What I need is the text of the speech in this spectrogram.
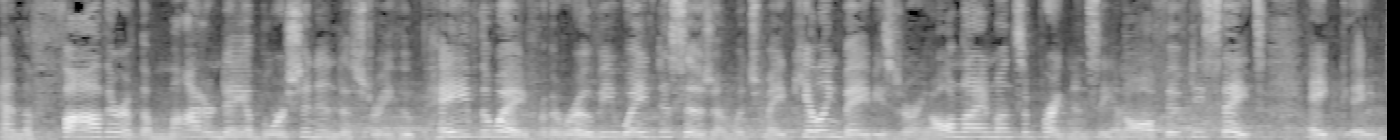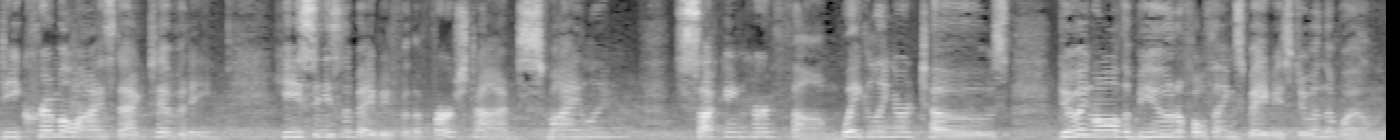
and the father of the modern day abortion industry who paved the way for the Roe v. Wade decision, which made killing babies during all nine months of pregnancy in all 50 states a, a decriminalized activity. He sees the baby for the first time smiling, sucking her thumb, wiggling her toes, doing all the beautiful things babies do in the womb,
